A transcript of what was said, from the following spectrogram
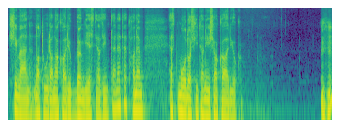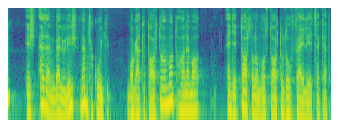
simán natúran akarjuk böngészni az internetet, hanem ezt módosítani is akarjuk. Uh-huh. És ezen belül is nem csak úgy magát a tartalmat, hanem a egy-egy tartalomhoz tartozó fejléceket.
